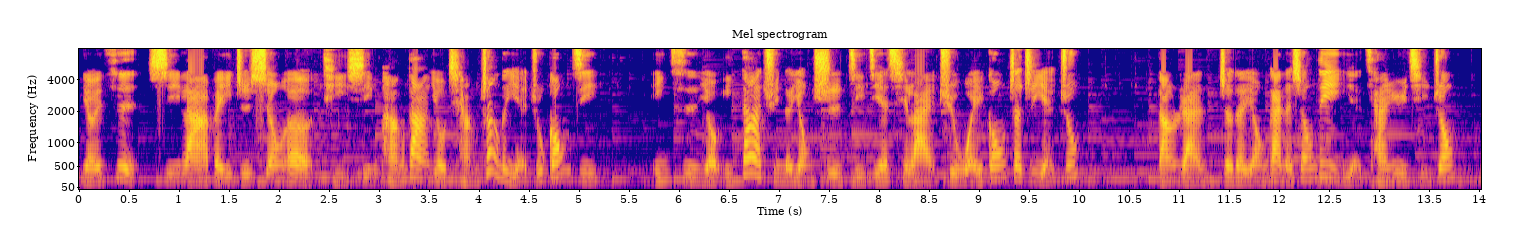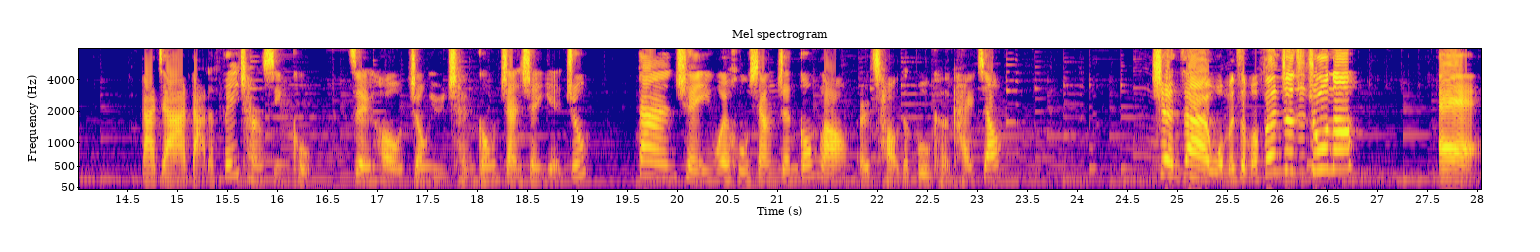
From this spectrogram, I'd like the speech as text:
有一次，希腊被一只凶恶、体型庞大又强壮的野猪攻击，因此有一大群的勇士集结起来去围攻这只野猪。当然，这对勇敢的兄弟也参与其中。大家打得非常辛苦，最后终于成功战胜野猪，但却因为互相争功劳而吵得不可开交。现在我们怎么分这只猪呢？哎。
